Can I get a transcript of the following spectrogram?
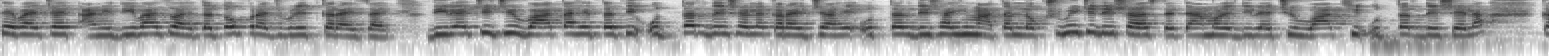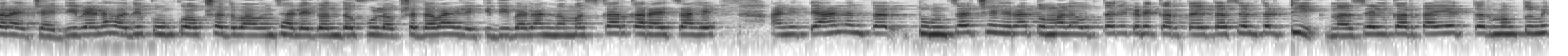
ठेवायच्या आहेत आणि दिवा जो आहे तर तो प्रज्वलित करायचा आहे. दिव्याची जी वात आहे तर ती उत्तर दिशेला करायची आहे. उत्तर दिशा ही माता लक्ष्मीची दिशा असते. त्यामुळे दिव्याची वात ही उत्तर दिशेला करायची आहे. दिव्याला हळदी कुंकू अक्षद वाहून झाले. गंधफूल अक्षद वाहिले की दिव्याला नमस्कार करायचा आहे. आणि त्यानंतर तुमचा चेहरा तुम्हाला उत्तरेकडे करता येत असेल तर ठीक. नसेल करता येत तर मग तुम्ही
